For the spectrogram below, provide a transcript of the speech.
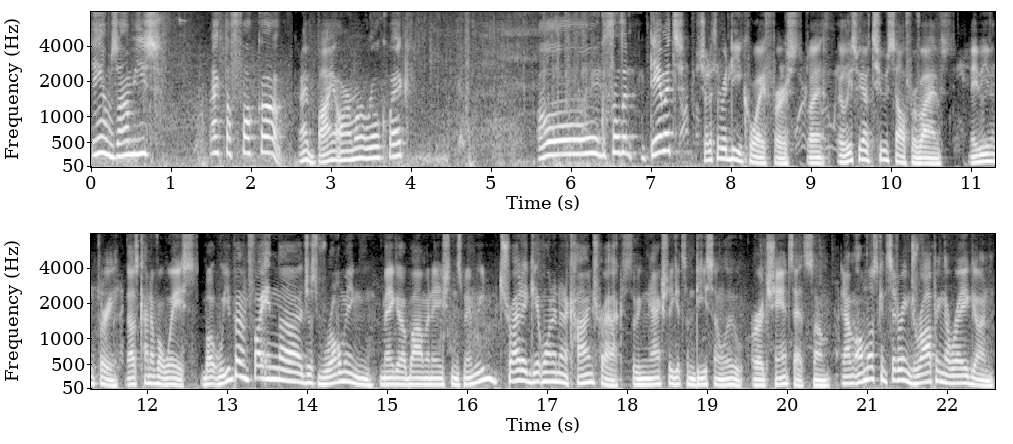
Damn, zombies. Back the fuck up. Can I buy armor real quick? Oh, throw the... Damn it. Should have threw a decoy first, but at least we have two self-revives. Maybe even three. That was kind of a waste. But we've been fighting the just roaming Mega Abominations. Maybe we try to get one in a contract so we can actually get some decent loot or a chance at some. And I'm almost considering dropping the ray gun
